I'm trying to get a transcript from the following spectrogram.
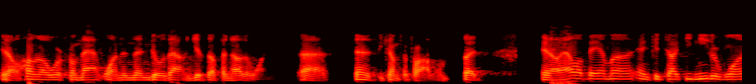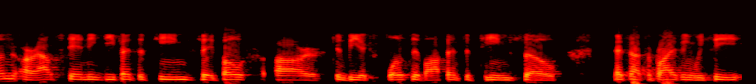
you know hungover from that one and then goes out and gives up another one, uh, then it becomes a problem. But you know, Alabama and Kentucky, neither one are outstanding defensive teams. They both are can be explosive offensive teams. So it's not surprising we see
